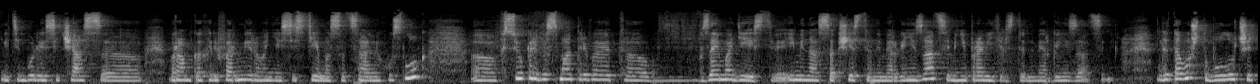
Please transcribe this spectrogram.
и тем более сейчас в рамках реформирования системы социальных услуг, все предусматривает взаимодействие именно с общественными организациями, неправительственными организациями, для того, чтобы улучшить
